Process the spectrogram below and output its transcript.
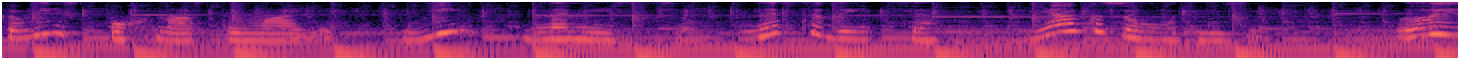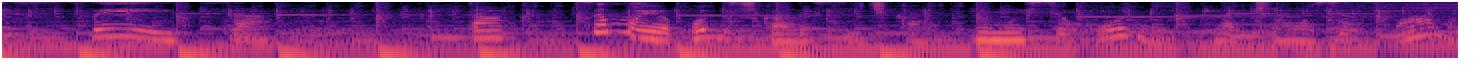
хвіст пухнастий має. Він на місці не сидиться. Як звуть її? Лисиця. Це моя подружка лисичка. І ми сьогодні навчимося з вами,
